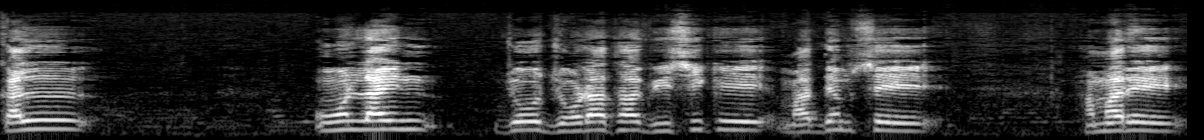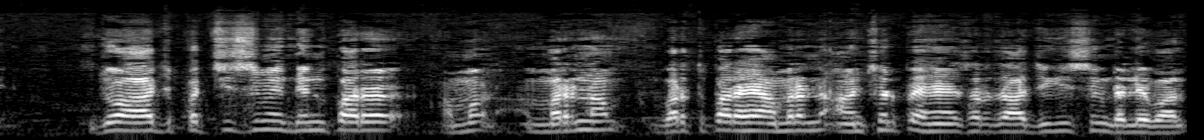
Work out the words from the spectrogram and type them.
कल ऑनलाइन जो जोड़ा था वीसी के माध्यम से हमारे जो आज 25वें दिन पर मरण व्रत पर है, अमरण अनशन पे हैं सरदार जगजीत सिंह डल्लेवाल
